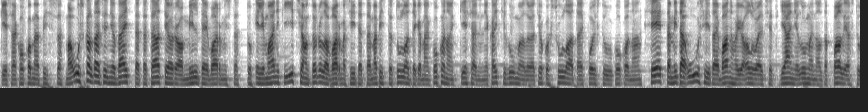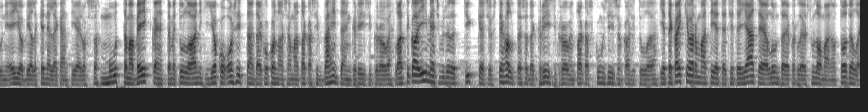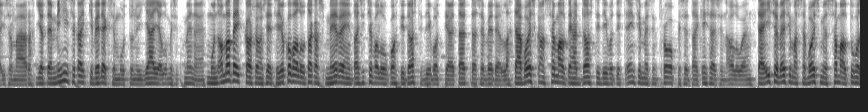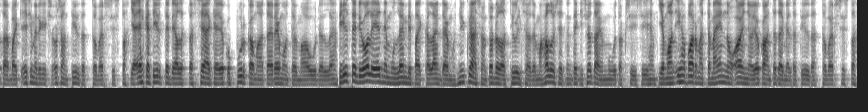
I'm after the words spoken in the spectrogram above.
kesä koko mapissa. Mä uskaltaisin jo väittää, että tämä teoria on miltei varmistettu. Eli mä ainakin itse on todella varma siitä, että mapista tullaan tekemään kokonaan kesäinen ja kaikki lumealueet joko sulaa tai poistuu kokonaan. Se, että mitä uusia tai vanhoja alueelliset jään ja lumen alta paljastuu, niin ei ole vielä kenelläkään tiedossa. Mutta mä veikkaan, että me tullaan ainakin joko osittain tai kokonaan saamaan takaisin vähintään Greasy Grove. Laittakaa ihmeessä videolle tykkäys, jos te haluatte saada Greasy Groven takas, kun Season 8 tulee. Ja te kaikki varmaan tiedätte, että sitä jäätä ja lunta, joka tulee sulamaan, on todella iso määrä. Joten mihin se kaikki vedeksi muuttunut jää ja lumi sit menee? Mun oma veikkaus on se, että se joko valuu takas mereen tai sitten se valuu kohti Dusty Divottia ja täyttää se vedellä. Tää vois kans samalla tehdä Dusty Divotista ensimmäisen trooppisen tai kesäisen alueen. Tää iso vesimassa voisi myös samalla tuhota vaikka esimerkiksi osan Tilted Toversista. Ja ehkä Tiltedi alettaisiin sen jälkeen joku purkamaan tai remontoimaan uudelleen. Tiltedi oli ennen mun lempipaikka ländää, mutta nykyään se on todella tylsää, ja mä haluaisin, että ne tekis jotain muutoksia siihen. Ja mä oon ihan varma, että mä en oo ainoa, joka on tätä mieltä Tilted Toversista.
